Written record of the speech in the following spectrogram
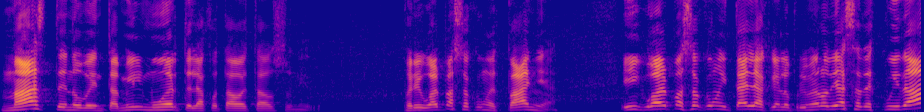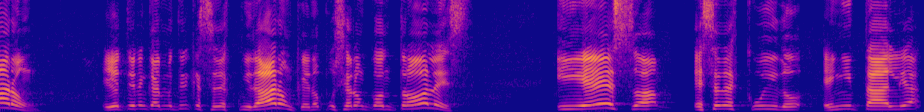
Más de 90 mil muertes le ha costado a Estados Unidos. Pero igual pasó con España. Igual pasó con Italia, que en los primeros días se descuidaron. Ellos tienen que admitir que se descuidaron, que no pusieron controles. Y esa, ese descuido en Italia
